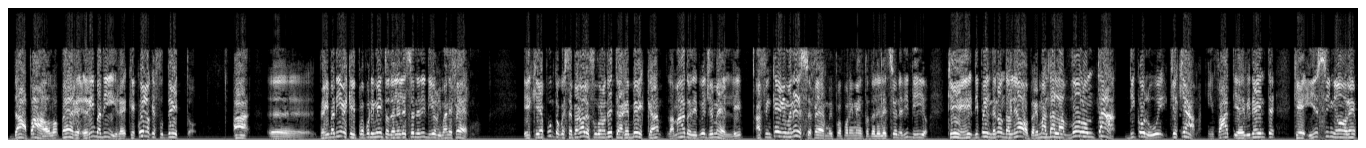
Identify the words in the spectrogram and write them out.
da Paolo per ribadire che quello che fu detto a, eh, per ribadire che il proponimento dell'elezione di Dio rimane fermo e che appunto queste parole furono dette a Rebecca, la madre dei due gemelli, affinché rimanesse fermo il proponimento dell'elezione di Dio, che dipende non dalle opere, ma dalla volontà di colui che chiama. Infatti è evidente che il Signore,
